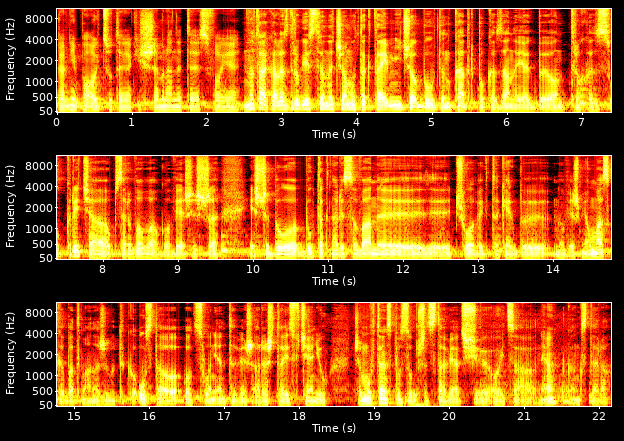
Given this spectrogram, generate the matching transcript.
pewnie po ojcu te jakieś szemrane te swoje... No tak, ale z drugiej strony czemu tak tajemniczo był ten kadr pokazany, jakby on trochę z ukrycia obserwował go, wiesz, jeszcze, jeszcze było, był tak narysowany y, człowiek, tak jakby, no wiesz, miał maskę Batmana, żeby tylko usta odsłonięte, wiesz, a reszta jest w cieniu. Czemu w ten sposób przedstawiać ojca, nie? Gangstera.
